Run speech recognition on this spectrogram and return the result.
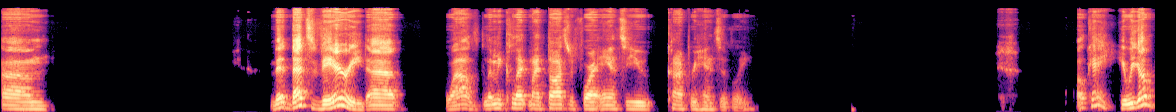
Um, that that's varied. Uh, wow. Let me collect my thoughts before I answer you comprehensively. Okay, here we go.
